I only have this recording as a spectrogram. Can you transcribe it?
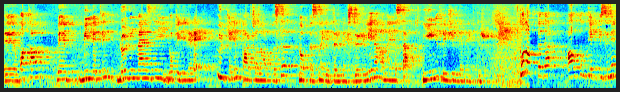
e, vatan ve milletin bölünmezliği yok edilerek ülkenin parçalanması noktasına getirilmek istiyor. Yeni anayasa yeni rejim demektir. Bu noktada halkın tepkisinin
